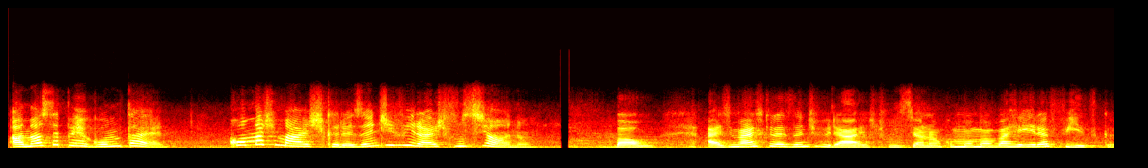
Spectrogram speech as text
A nossa pergunta é: como as máscaras antivirais funcionam? Bom, as máscaras antivirais funcionam como uma barreira física,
